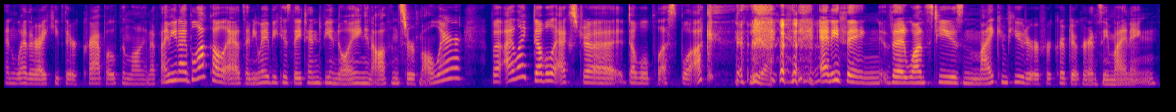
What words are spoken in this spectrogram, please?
and whether I keep their crap open long enough. I mean, I block all ads anyway because they tend to be annoying and often serve malware. But I like double extra, double plus block. Yeah. Anything that wants to use my computer for cryptocurrency mining.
